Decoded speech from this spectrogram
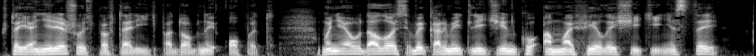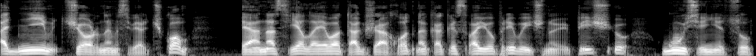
что я не решусь повторить подобный опыт. Мне удалось выкормить личинку аммофилы щетинистой одним черным сверчком, и она съела его так же охотно, как и свою привычную пищу — гусеницу.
